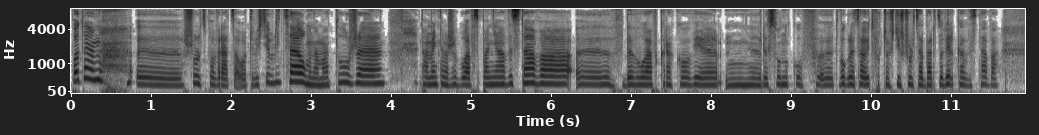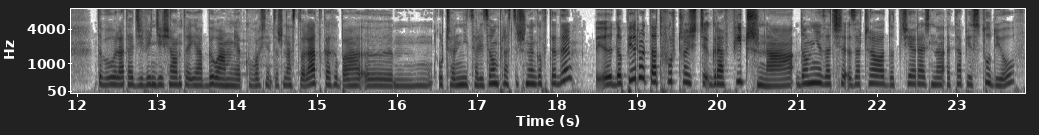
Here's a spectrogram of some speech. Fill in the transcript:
Potem y, Schulz powracał oczywiście w liceum, na maturze. Pamiętam, że była wspaniała wystawa y, w BWA w Krakowie y, rysunków, w ogóle całej twórczości Szulca, bardzo wielka wystawa to były lata 90. Ja byłam jako właśnie też nastolatka, chyba uczennica liceum plastycznego wtedy. Y, dopiero ta twórczość graficzna do mnie zac zaczęła docierać na etapie studiów,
